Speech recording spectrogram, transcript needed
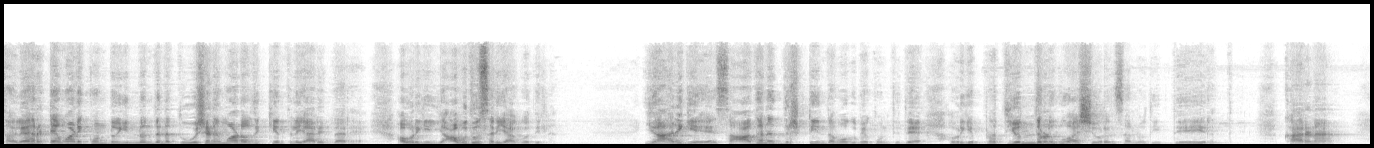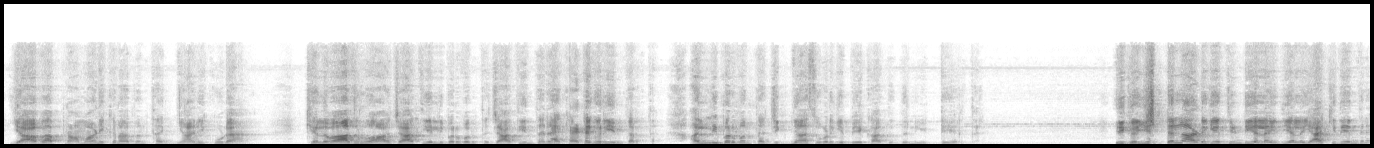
ತಲೆಹರಟೆ ಮಾಡಿಕೊಂಡು ಇನ್ನೊಂದನ್ನು ದೂಷಣೆ ಮಾಡೋದಕ್ಕೆ ಅಂತಲೇ ಯಾರಿದ್ದಾರೆ? ಅವರಿಗೆ ಯಾವುದೂ ಸರಿಯಾಗೋದಿಲ್ಲ. ಯಾರಿಗೆ ಸಾಧನ ದೃಷ್ಟಿಯಿಂದ ಹೋಗಬೇಕು ಅಂತಿದೆ, ಅವರಿಗೆ ಪ್ರತಿಯೊಂದರೊಳಗೂ ಅಶ್ಯೂರೆನ್ಸ್ ಅನ್ನೋದು ಇದ್ದೇ ಇರುತ್ತೆ. ಕಾರಣ, ಯಾವ ಪ್ರಾಮಾಣಿಕನಾದಂಥ ಜ್ಞಾನಿ ಕೂಡ ಕೆಲವಾದರೂ ಆ ಜಾತಿಯಲ್ಲಿ ಬರುವಂಥ ಜಾತಿ ಅಂತಲೇ ಆ ಕ್ಯಾಟಗರಿ ಅಂತ ಅರ್ಥ. ಅಲ್ಲಿ ಬರುವಂಥ ಜಿಜ್ಞಾಸುಗಳಿಗೆ ಬೇಕಾದದ್ದನ್ನು ಇಟ್ಟೇ ಇರ್ತಾರೆ. ಈಗ ಇಷ್ಟೆಲ್ಲ ಅಡುಗೆ ತಿಂಡಿ ಎಲ್ಲ ಇದೆಯಲ್ಲ, ಯಾಕಿದೆ ಅಂದರೆ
